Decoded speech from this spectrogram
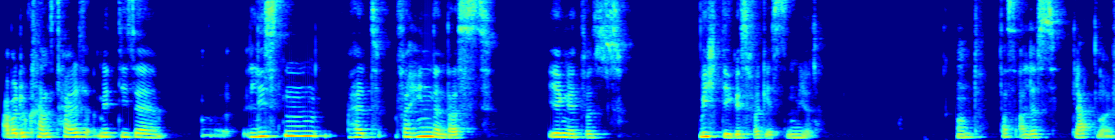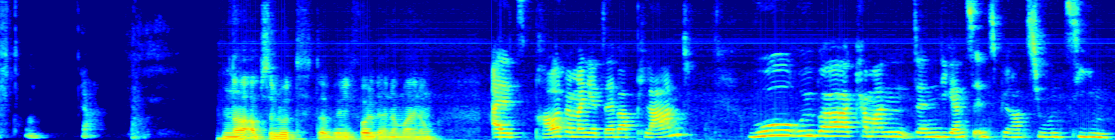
Aber du kannst halt mit diesen Listen halt verhindern, dass irgendetwas Wichtiges vergessen wird und dass alles glatt läuft und ja. Na, absolut, da bin ich voll deiner Meinung. Als Braut, wenn man jetzt selber plant, worüber kann man denn die ganze Inspiration ziehen?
